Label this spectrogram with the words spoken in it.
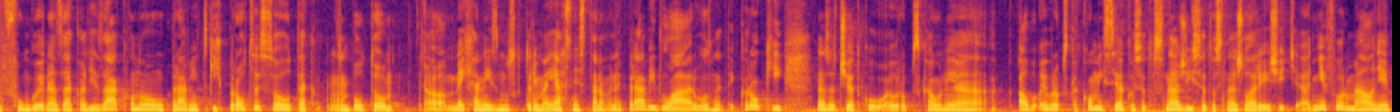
funguje na základe zákonov, právnických procesov, tak bol to e, mechanizmus, ktorý má jasne stanovené pravidlá, rôzne tie kroky. Na začiatku Európska únia alebo Európska komisia, ako sa to snaží, sa to snažila riešiť neformálne. E,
